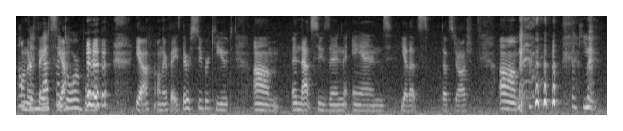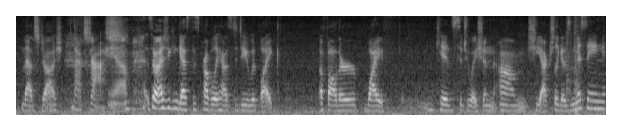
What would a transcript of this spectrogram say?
pumpkin? on their face. That's yeah. adorable. yeah, on their face. They're super cute. Um, and that's Susan, and yeah, that's that's Josh. Um, so cute. that's Josh. That's Josh. Yeah. So as you can guess, this probably has to do with like a father, wife, kids situation. Um, she actually goes missing,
